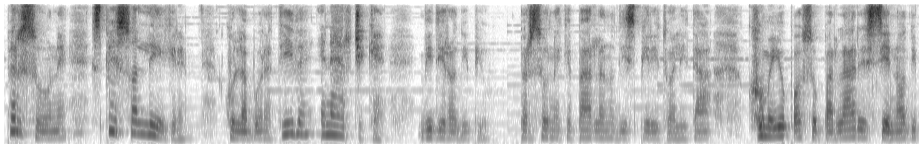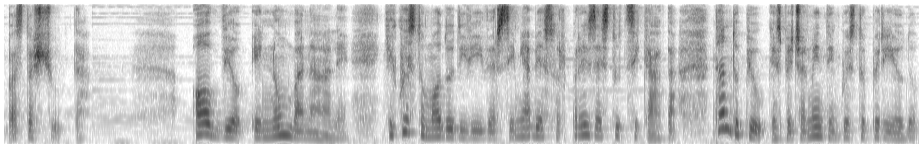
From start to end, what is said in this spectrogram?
Persone spesso allegre, collaborative, energiche, vi dirò di più. Persone che parlano di spiritualità come io posso parlare sì e no di pasta asciutta ovvio e non banale che questo modo di viversi mi abbia sorpresa e stuzzicata, tanto più che specialmente in questo periodo,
